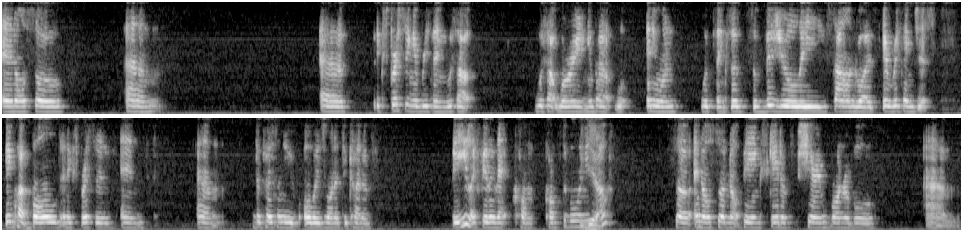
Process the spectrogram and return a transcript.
and also um, uh, expressing everything without without worrying about what anyone would think. So, so visually, sound wise, everything just being quite bold and expressive, and um, the person you've always wanted to kind of be, like feeling that com- comfortable in Yeah. yourself. So, and also not being scared of sharing vulnerable, um,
